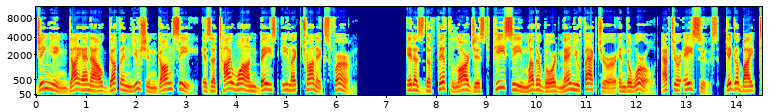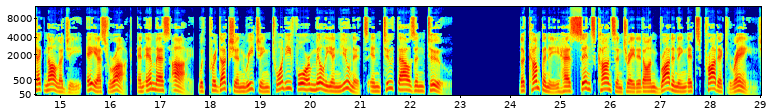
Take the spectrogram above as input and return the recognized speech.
Jingying Dianao Gufen Yushan Gongxi is a Taiwan-based electronics firm. It is the fifth largest PC motherboard manufacturer in the world after ASUS, Gigabyte Technology, ASRock, and MSI, with production reaching 24 million units in 2002. The company has since concentrated on broadening its product range.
